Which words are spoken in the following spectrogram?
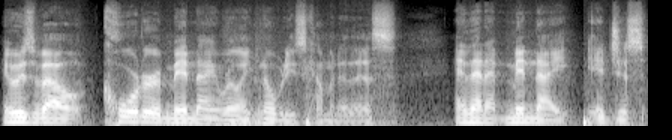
It was about quarter of midnight. We're like, nobody's coming to this. And then at midnight, it just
